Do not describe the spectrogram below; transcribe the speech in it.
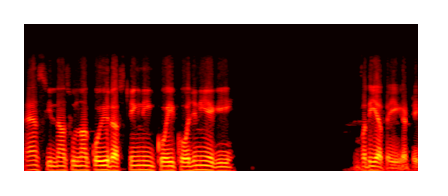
ਐ ਸੀਲਾਂ ਸੂਲਾਂ ਕੋਈ ਰਸਟਿੰਗ ਨਹੀਂ, ਕੋਈ ਕੁਝ ਨਹੀਂ ਹੈਗੀ। ਵਧੀਆ ਪਈ ਗੱਡੀ।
